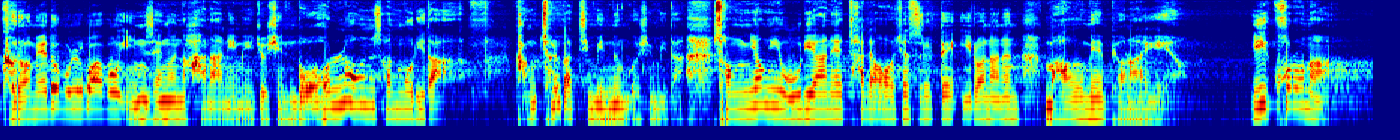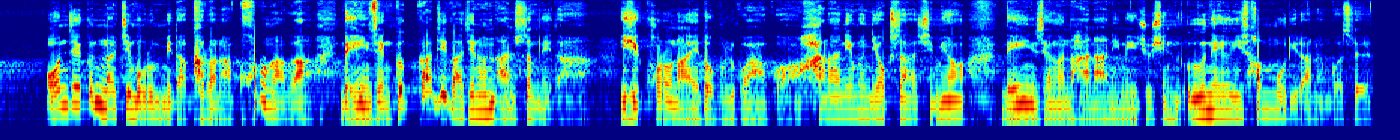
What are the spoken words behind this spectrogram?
그럼에도 불구하고 인생은 하나님이 주신 놀라운 선물이다. 강철같이 믿는 것입니다. 성령이 우리 안에 찾아오셨을 때 일어나는 마음의 변화예요. 이 코로나 언제 끝날지 모릅니다. 그러나 코로나가 내 인생 끝까지 가지는 않습니다. 이 코로나에도 불구하고 하나님은 역사하시며 내 인생은 하나님이 주신 은혜의 선물이라는 것을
